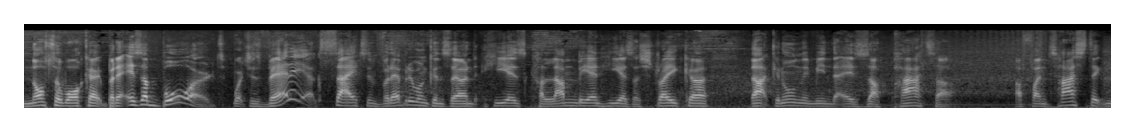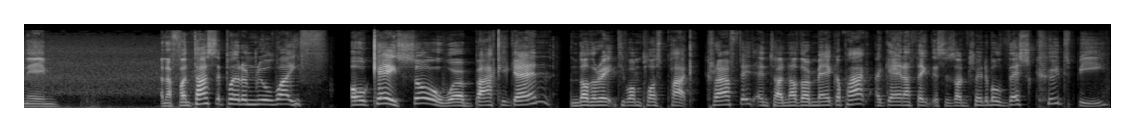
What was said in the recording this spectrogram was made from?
not a walkout, but it is a board, which is very exciting for everyone concerned. He is Colombian, he is a striker. That can only mean that is Zapata. A fantastic name and a fantastic player in real life. Okay, so we're back again. Another 81 plus pack crafted into another mega pack. Again, I think this is untradeable. This could be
